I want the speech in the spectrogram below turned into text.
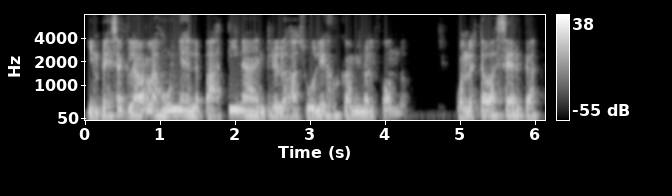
y empecé a clavar las uñas en la pastina entre los azulejos camino al fondo. Cuando estaba cerca,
